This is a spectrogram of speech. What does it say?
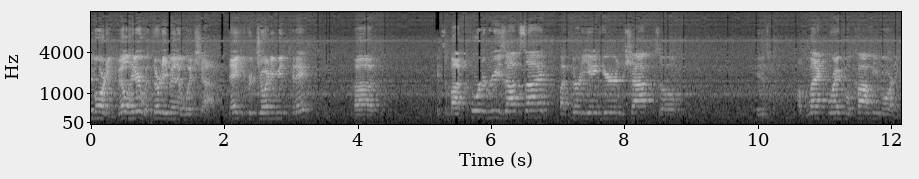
Good morning, Bill here with 30 Minute Woodshop. Thank you for joining me today. Uh, it's about 4 degrees outside, about 38 here in the shop, so it's a black rifle coffee morning.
